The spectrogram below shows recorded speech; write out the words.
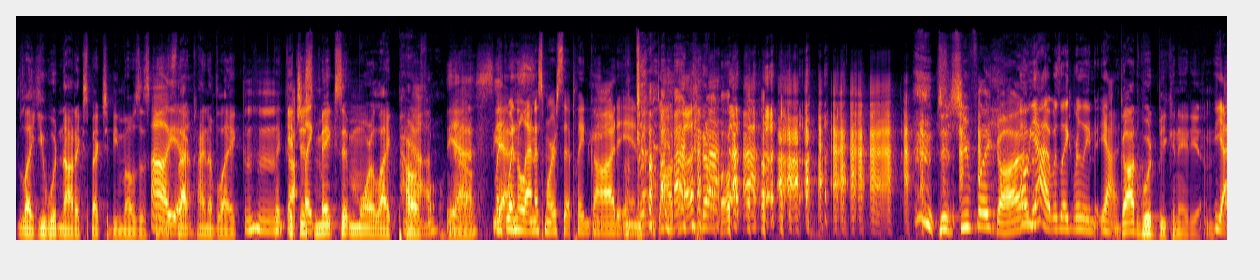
like you would not expect to be Moses because Oh, it's yeah. that kind of like The it just like, makes it more like powerful. you know? Yes. like yes. when Alanis Morissette played God in um, Dogma. Did she play God? oh yeah, it was like really yeah. God would be Canadian. Yeah.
